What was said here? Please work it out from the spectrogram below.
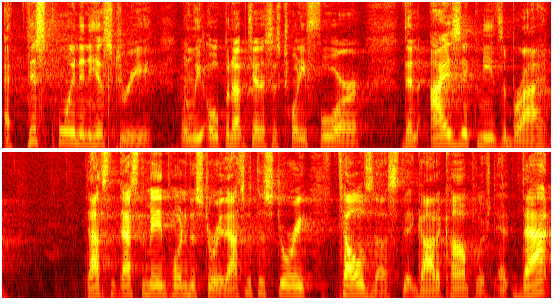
at this point in history, when we open up Genesis 24, then Isaac needs a bride. That's that's the main point of the story. That's what the story tells us that God accomplished. At that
